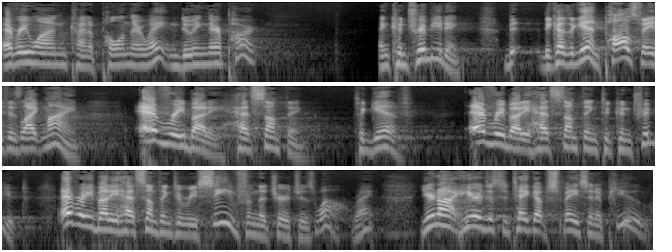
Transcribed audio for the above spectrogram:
everyone kind of pulling their weight and doing their part. and contributing. Because again, Paul's faith is like mine. Everybody has something to give. Everybody has something to contribute. Everybody has something to receive from the church as well, right? You're not here just to take up space in a pew.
